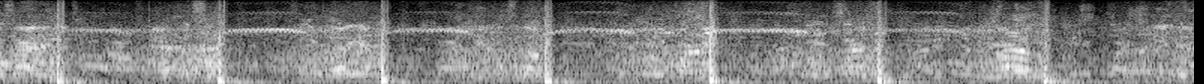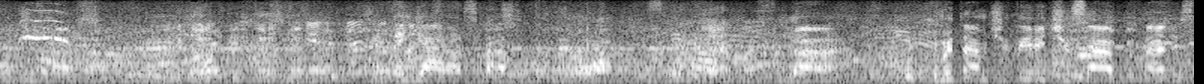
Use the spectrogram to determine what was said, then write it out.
Заказали несколько автобусов, с них доехали только 11 и пока еще автобусы перехватили. Это я рассказывал. Да. Мы там 4 часа пытались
